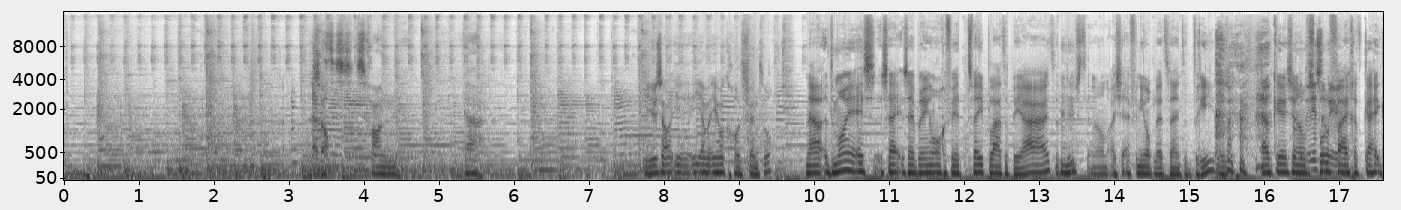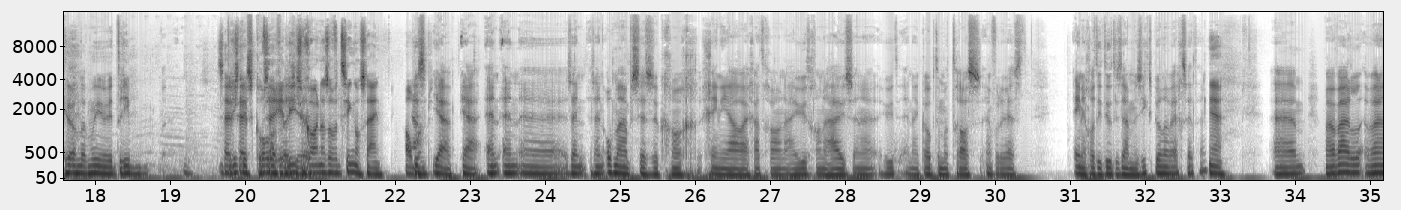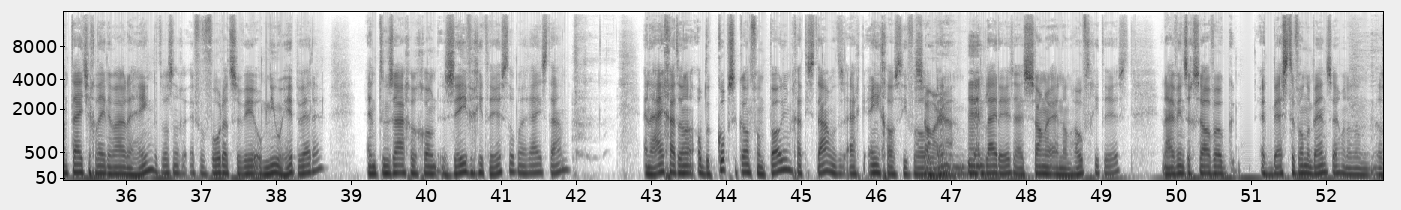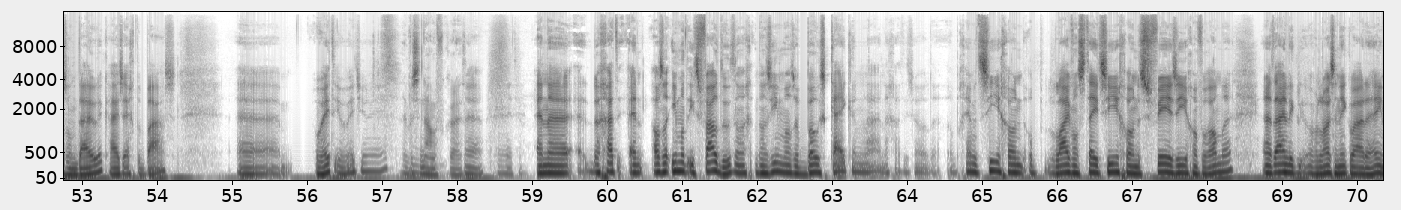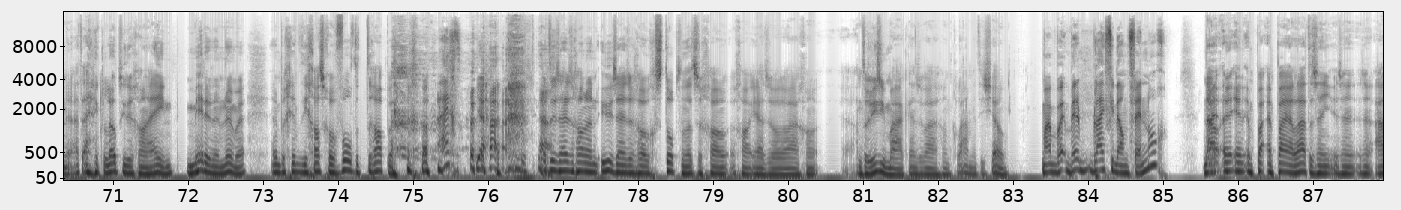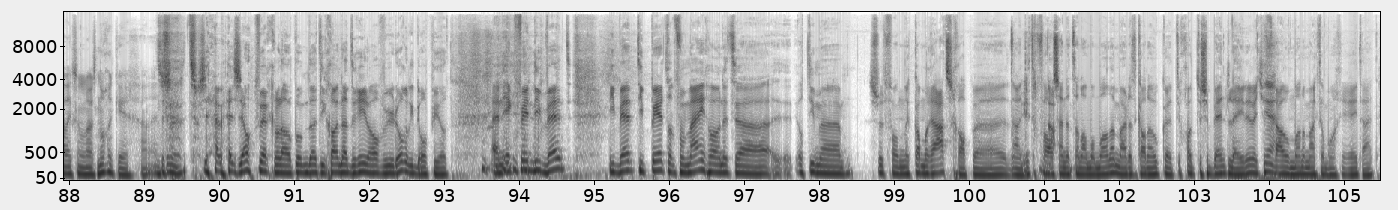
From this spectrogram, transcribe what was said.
Ja, dat is, is gewoon... Ja... Je zou, je, jij bent ook een groot fan, toch? Nou, het mooie is, zij, zij brengen ongeveer twee platen per jaar uit, het Mhm. liefst. En dan, als je even niet oplet, zijn het er drie. Dus elke keer als je Oh, dan op Spotify gaat kijken, dan, dan moet je weer drie... zij, Drie zij, keer scrollen zij voordat releasen je- gewoon alsof het singles zijn. Albums. Dus, ja, ja, en, en eh, zijn, zijn opnameproces is ook gewoon geniaal. Hij gaat gewoon, hij huurt gewoon een huis en hij, huurt, en hij koopt een matras. En voor de rest enige wat hij doet is zijn muziekspullen wegzetten. Ja. Ehm, maar we waren, we waren een tijdje geleden waren we erheen. Dat was nog even voordat ze weer opnieuw hip werden. En toen zagen we gewoon zeven gitaristen op een rij staan. En hij gaat dan op de kopse kant van het podium gaat hij staan. Want het is eigenlijk één gast die vooral Zanger, band- ja. bandleider is. Hij is zanger en dan hoofdgitarist. En hij vindt zichzelf ook het beste van de band, zeg maar. Dat is dan, dat is dan duidelijk. Hij is echt de baas. Ehm, hoe heet hij? Hoe heet jullie? Hebben ze namen verkwijt. Ja. En, eh, dan gaat, en als er iemand iets fout doet, dan, dan zie je hem al zo boos kijken. Nou, en dan gaat hij zo. Op een gegeven moment zie je gewoon op live on stage, zie je gewoon de sfeer zie je gewoon veranderen. En uiteindelijk, Lars en ik waren erheen. En uiteindelijk loopt hij er gewoon heen, midden in een nummer. En dan begint die gast gewoon vol te trappen. Echt? ja. En toen zijn ze gewoon een uur zijn ze gewoon gestopt, omdat ze gewoon, gewoon ja, ze waren gewoon aan het ruzie maken en ze waren gewoon klaar met de show. Maar blijf je dan fan nog? Nou, en een, paar, een paar jaar later zijn, zijn, zijn Alex en Lars nog een keer gegaan. En Toen, toen, toen zijn wij zelf weggelopen omdat hij gewoon na 3,5 uur nog niet ophield. En ik vind die band, die band typeert dat voor mij gewoon het eh, ultieme soort van kameraadschap. eh. nou, in dit geval Nou. zijn het dan allemaal mannen, maar dat kan ook eh, gewoon tussen bandleden. Weet je, vrouwen, mannen maakt allemaal geen reet uit.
